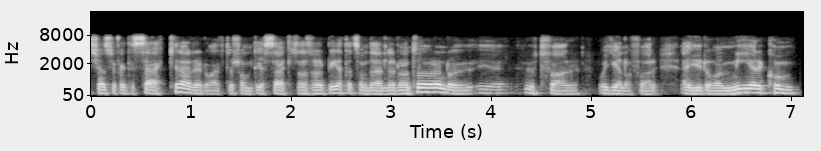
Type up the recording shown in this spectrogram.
känns ju faktiskt säkrare då eftersom det säkerhetsarbetet som den leverantören då eh, utför och genomför är ju då mer kom,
